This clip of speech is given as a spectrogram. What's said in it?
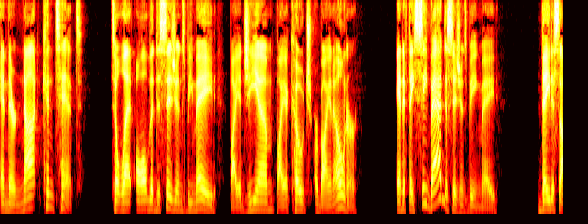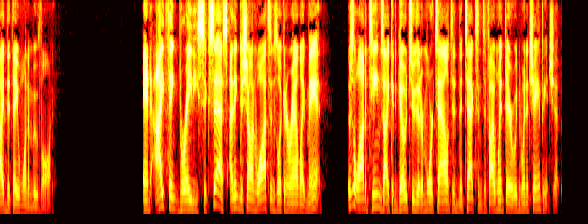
and they're not content to let all the decisions be made by a GM, by a coach, or by an owner. And if they see bad decisions being made, they decide that they want to move on. And I think Brady's success, I think Deshaun Watson's looking around like, man, there's a lot of teams I could go to that are more talented than the Texans. If I went there, we'd win a championship.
